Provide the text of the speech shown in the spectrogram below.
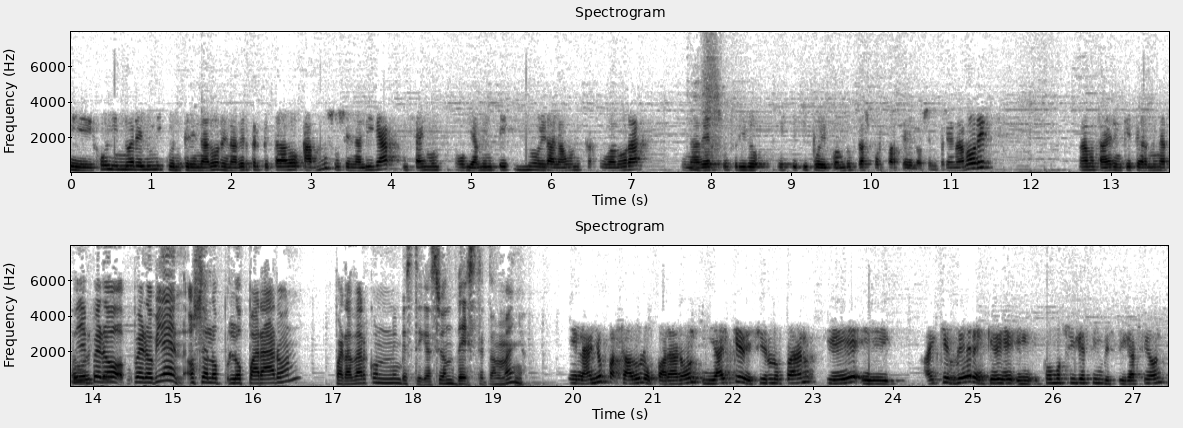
eh, no era el único entrenador en haber perpetrado abusos en la liga y Simon obviamente no era la única jugadora en haber sufrido este tipo de conductas por parte de los entrenadores. Vamos a ver en qué termina todo. Oye, pero, pero bien, o sea, lo, lo pararon para dar con una investigación de este tamaño. El año pasado lo pararon y hay que decirlo, Pan, que eh, hay que ver en qué, cómo sigue esta investigación,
